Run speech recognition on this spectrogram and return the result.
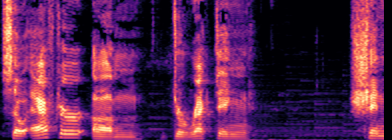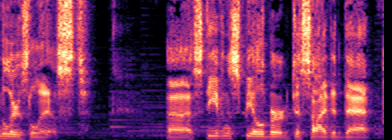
So after um, directing Schindler's List, uh, Steven Spielberg decided that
